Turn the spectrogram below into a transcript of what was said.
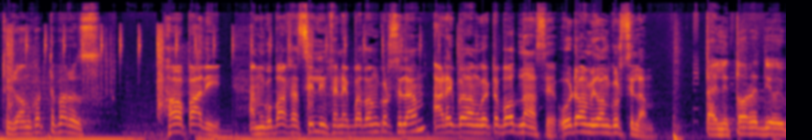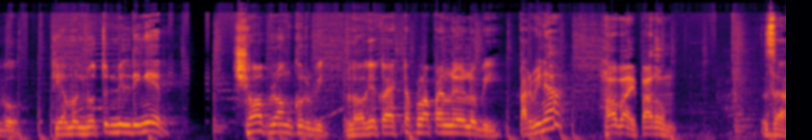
তুই রং করতে পারোস? হ্যাঁ পারি। আমগো বাসা সিলিং ফ্যান একবার রং করছিলাম আর একবার আমগো একটা বদনা আছে ওটাও আমি রং করছিলাম। তাইলে তরে দিয়ে হইব। তুই আমার নতুন বিল্ডিং এর সব রং করবি। লগে কয়েকটা পোলাপান লয়ে লবি। পারবি না? হ্যাঁ ভাই পারুম। যা।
